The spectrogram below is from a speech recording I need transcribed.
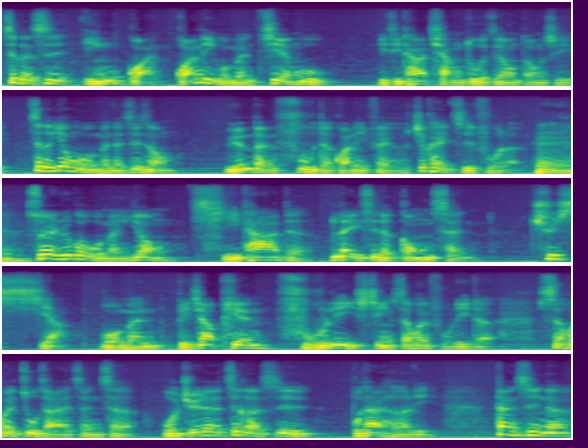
这个是营管管理我们建物以及它强度的这种东西，这个用我们的这种原本付的管理费就可以支付了。嗯，所以如果我们用其他的类似的工程去想，我们比较偏福利性、社会福利的社会住宅的政策，我觉得这个是不太合理。但是呢，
